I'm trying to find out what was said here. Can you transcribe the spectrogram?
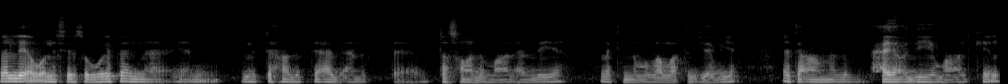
فاللي أول شيء سويته إن يعني الاتحاد ابتعد عن التصادم مع الأندية. إحنا كنا مظلة الجميع. نتعامل بحيادية مع الكل.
